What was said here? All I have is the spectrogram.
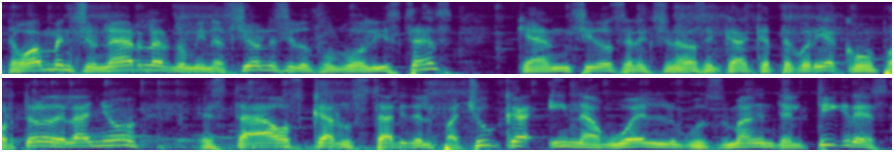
Te voy a mencionar las nominaciones y los futbolistas que han sido seleccionados en cada categoría. Como portero del año está Oscar Ustari del Pachuca y Nahuel Guzmán del Tigres.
